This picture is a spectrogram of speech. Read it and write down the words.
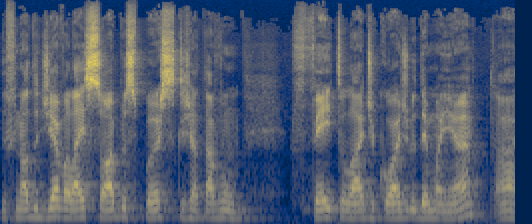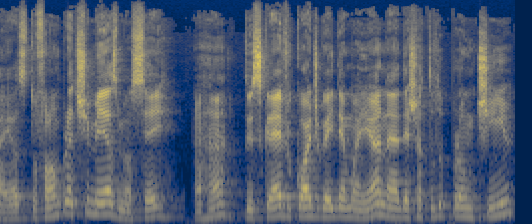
no final do dia vai lá e sobe os pushes que já estavam feito lá de código de manhã. Ah, eu estou falando para ti mesmo, eu sei. Uhum. Tu escreve o código aí de manhã, né? Deixa tudo prontinho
